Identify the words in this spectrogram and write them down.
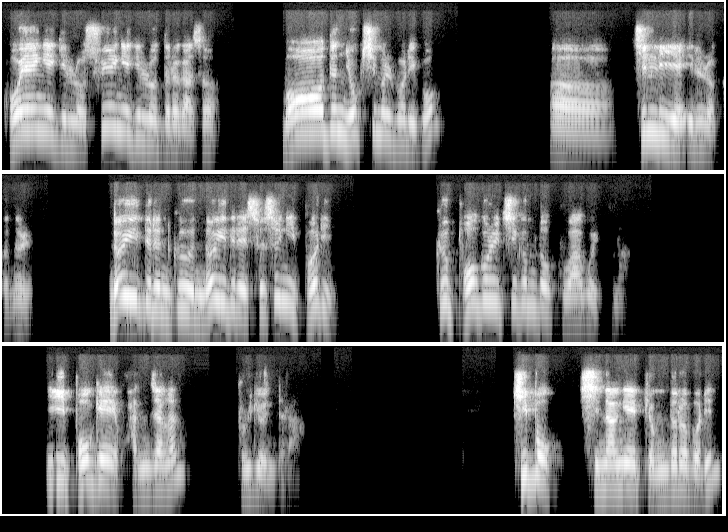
고행의 길로 수행의 길로 들어가서 모든 욕심을 버리고 어, 진리에 이르렀거늘 너희들은 그 너희들의 스승이 버린 그 복을 지금도 구하고 있구나. 이 복에 환장한 불교인들아. 기복 신앙에 병들어버린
